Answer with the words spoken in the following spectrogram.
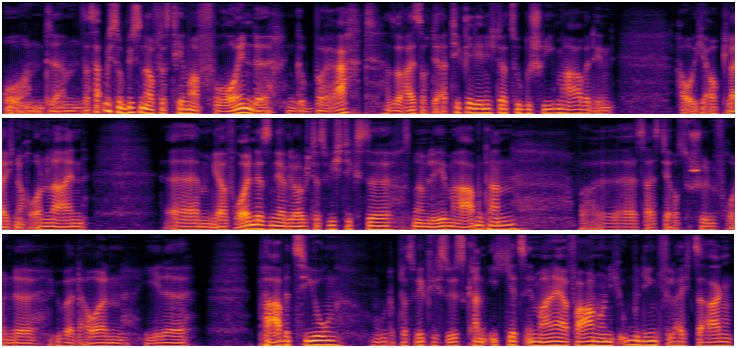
Und ähm, das hat mich so ein bisschen auf das Thema Freunde gebracht. Also heißt auch der Artikel, den ich dazu geschrieben habe, den haue ich auch gleich noch online. Ähm, ja, Freunde sind ja, glaube ich, das Wichtigste, was man im Leben haben kann. Weil äh, es heißt ja auch so schön, Freunde überdauern jede Paarbeziehung. Gut, ob das wirklich so ist, kann ich jetzt in meiner Erfahrung noch nicht unbedingt vielleicht sagen.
